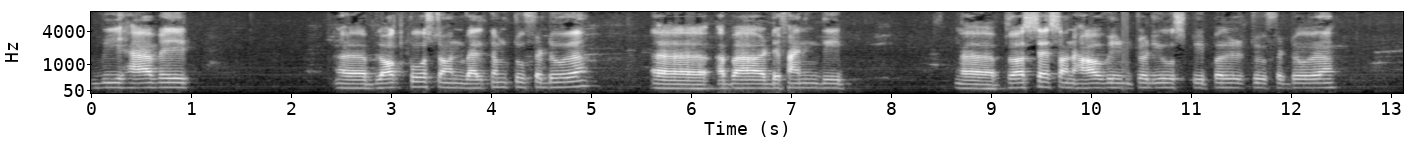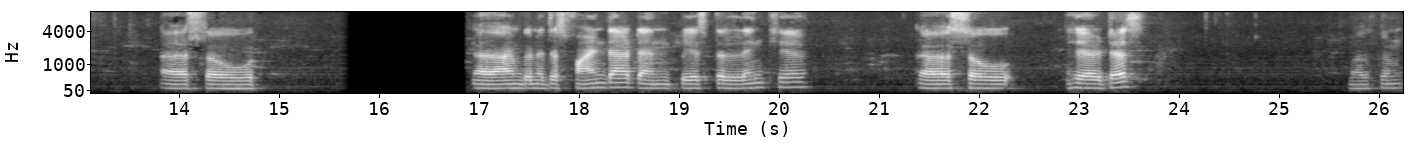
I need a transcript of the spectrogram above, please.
we have a, a, uh, blog post on Welcome to Fedora uh, about defining the uh, process on how we introduce people to Fedora. Uh, so I'm gonna just find that and paste the link here. so here it is welcome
